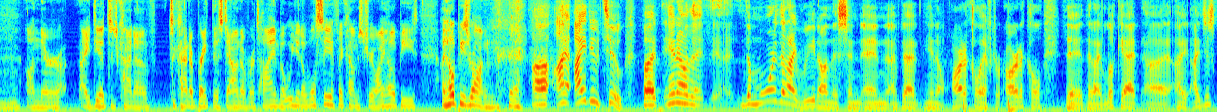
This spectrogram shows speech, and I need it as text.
Mm-hmm. on their idea to kind of to kind of break this down over time. But you know we'll see if it comes true. I hope he's I hope he's wrong. Uh, I, I do too. But you know, the the more that I read on this, and, and I've got you know article after article that, that I look at, uh, I, I just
